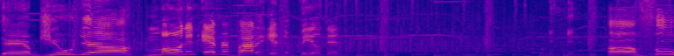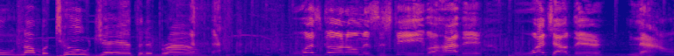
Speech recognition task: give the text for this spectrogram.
damn Junior. Morning, everybody in the building. Uh, fool number two, J. Anthony Brown. What's going on, Mr. Steve? A hobby. Watch out there now.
